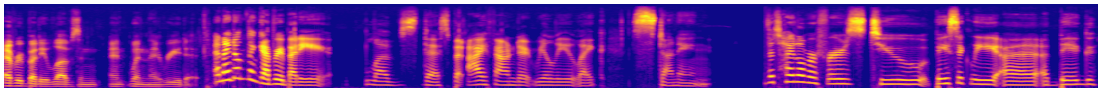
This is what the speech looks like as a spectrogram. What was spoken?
everybody loves and, and when they read it. And I don't think everybody loves this, but I found it really like stunning. The title refers to basically a, a big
